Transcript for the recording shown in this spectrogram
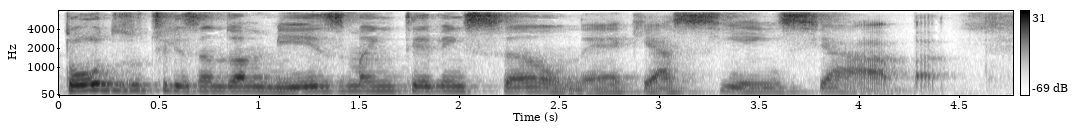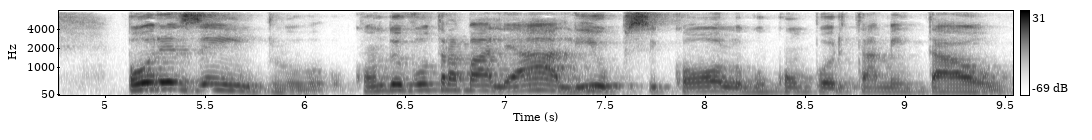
todos utilizando a mesma intervenção, né? Que é a ciência ABA. Por exemplo, quando eu vou trabalhar ali o psicólogo comportamental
